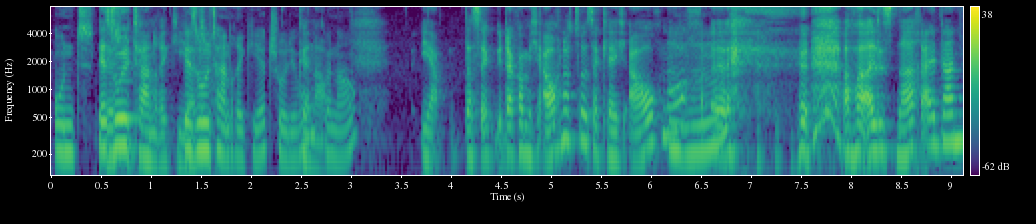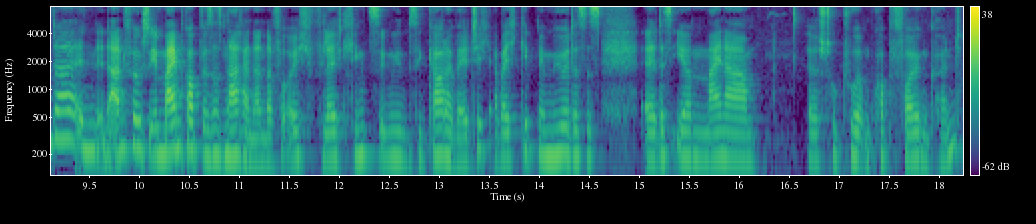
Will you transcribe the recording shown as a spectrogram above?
und Der Sultan regiert. der Sultan regiert, Entschuldigung. Genau. genau. Ja, das, da komme ich auch noch zu, das erkläre ich auch noch. Mhm. Äh, aber alles nacheinander. In, in Anführungsstrichen, in meinem Kopf ist es nacheinander. Für euch vielleicht klingt es irgendwie ein bisschen kauderwelschig, aber ich gebe mir Mühe, dass, es, äh, dass ihr meiner Struktur im Kopf folgen könnt.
